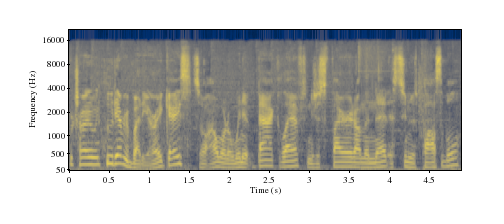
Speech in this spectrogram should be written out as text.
we're trying to include everybody, all right, guys? So I want to win it back left and just fire it on the net as soon as possible.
